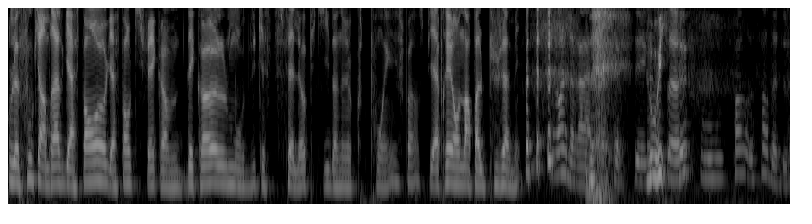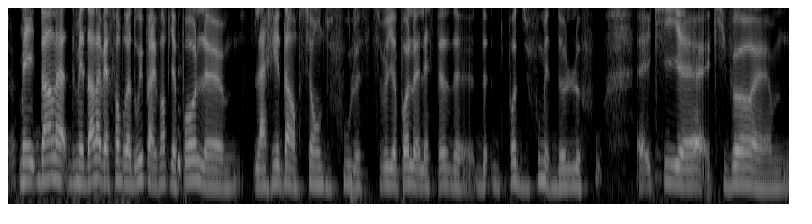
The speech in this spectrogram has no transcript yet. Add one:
le fou qui embrasse Gaston, Gaston qui fait comme décolle, maudit, qu'est-ce que tu fais là, puis qui donne un coup de poing, je pense. Puis après, on n'en parle plus jamais. Vraiment une relation toxique. Oui. Le fou. Sors de là. Mais dans la, mais dans la version Broadway, par exemple, il n'y a pas le, la rédemption du fou, là, si tu veux. Il n'y a pas le- l'espèce de, de- Pas du fou, mais de le fou, euh, qui, euh, qui va. euh,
